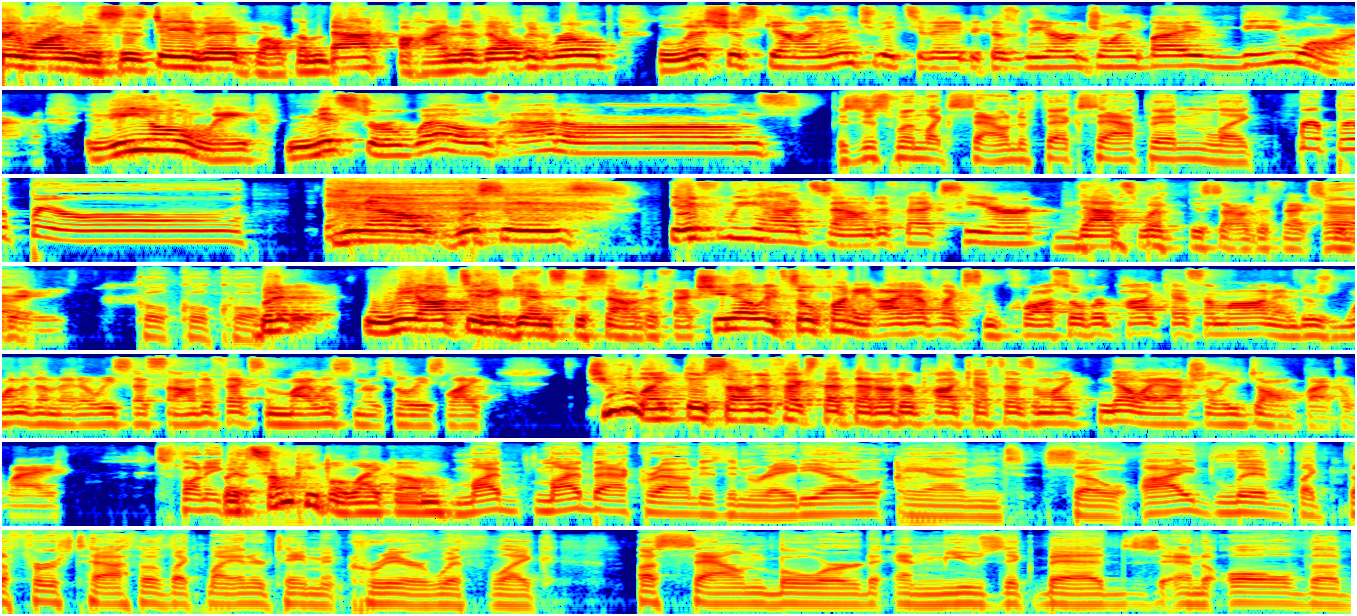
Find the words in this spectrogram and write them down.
Everyone, this is David. Welcome back behind the velvet rope. Let's just get right into it today because we are joined by the one, the only Mr. Wells Adams. Is this when like sound effects happen? Like? You know, this is if we had sound effects here, that's what the sound effects would right. be. cool, cool, cool. But we opted against the sound effects. You know, it's so funny. I have like some crossover podcasts I'm on, and there's one of them that always has sound effects, and my listeners always like, "Do you like those sound effects that that other podcast has?" I'm like, "No, I actually don't." By the way, it's funny but because some people like them. my my background is in radio, and so I lived like the first half of like my entertainment career with like a soundboard and music beds and all the,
